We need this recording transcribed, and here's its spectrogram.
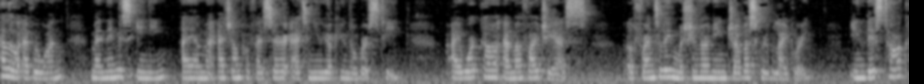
Hello everyone, my name is Yining. I am an adjunct professor at New York University. I work on ML5JS, a friendly machine learning JavaScript library. In this talk,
